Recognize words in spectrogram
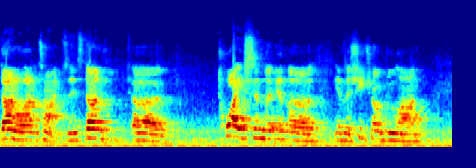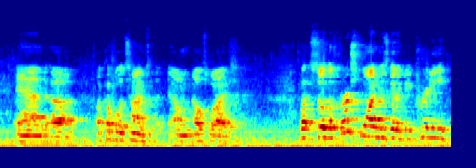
done a lot of times. It's done uh, twice in the in the in the Shii-Cho Dulon and uh, a couple of times um, elsewise. But so the first one is going to be pretty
